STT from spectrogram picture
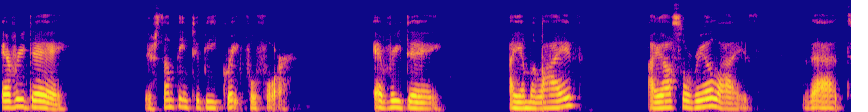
every day there's something to be grateful for, every day I am alive, I also realize that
